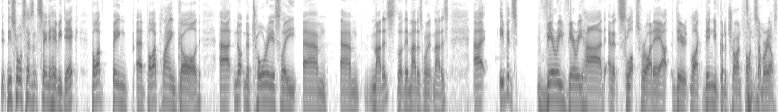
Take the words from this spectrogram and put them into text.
this horse hasn't seen a heavy deck by being uh, by playing God, uh, not notoriously um, um, mudders. Like their mudders weren't mudders. Uh, if it's very, very hard and it slops right out, there like then you've got to try and find somewhere else.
